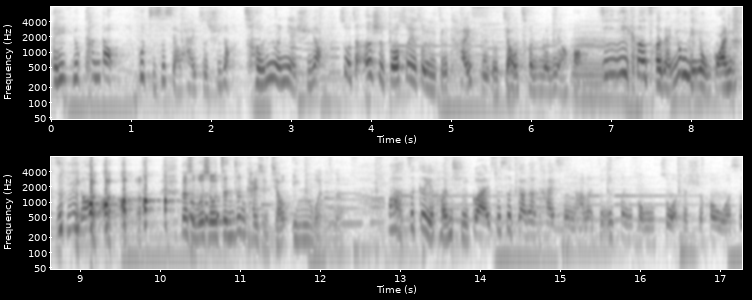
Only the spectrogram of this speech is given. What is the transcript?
哎，又看到不只是小孩子需要，成人也需要，所以我在二十多岁的时候已经开始有教成人了哈，记忆课程呢又没有关系哦。那什么时候真正开始教英文呢？哇，这个也很奇怪，就是刚刚开始拿了第一份工作的时候，我是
